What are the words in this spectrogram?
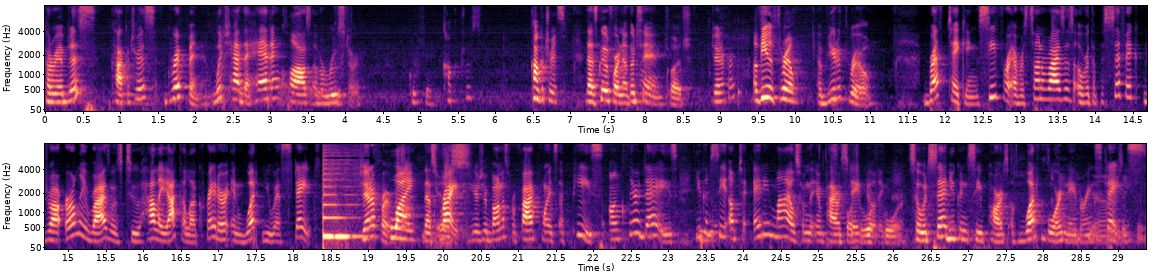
Charybdis, cockatrice, griffin, which had the head and claws of a rooster. Griffin. Cockatrice. Cockatrice. That's good for another 10. Clutch. Jennifer? A view of thrill. A View to Thrill. Breathtaking, see forever sunrises over the Pacific draw early risers to Haleakala Crater in what U.S. state? Jennifer. Hawaii. That's right. Here's your bonus for five points apiece. On clear days, you can see up to 80 miles from the Empire See State Building. So it said you can see parts of what four neighboring states?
